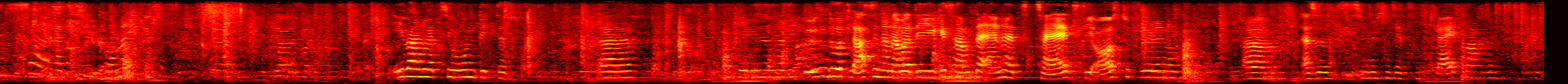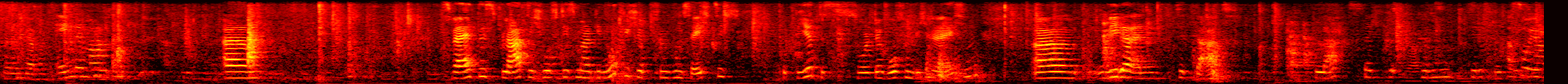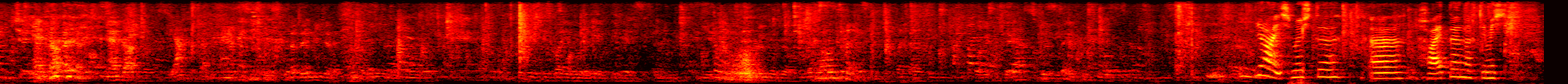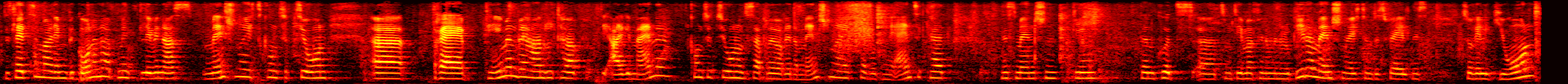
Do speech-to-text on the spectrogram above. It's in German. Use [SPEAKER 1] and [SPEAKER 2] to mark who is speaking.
[SPEAKER 1] Herzlich willkommen. Evaluation bitte. Äh, ich gebe Ihnen mal die Bögen durch, lasse Ihnen aber die gesamte Einheit Zeit, die auszufüllen. Und, ähm, also Sie müssen es jetzt nicht gleich machen, sondern Sie auch am Ende machen. Ähm, zweites Blatt, ich hoffe diesmal genug, ich habe 65 kopiert, das sollte hoffentlich reichen. Äh, wieder ein Zitatblatt. Können Sie das
[SPEAKER 2] Ach so, ja. Ja.
[SPEAKER 1] Ja, ich möchte äh, heute, nachdem ich das letzte Mal eben begonnen habe mit Levinas Menschenrechtskonzeption, äh, drei Themen behandelt habe. Die allgemeine Konzeption und das A priori der Menschenrechte, wo es um die Einzigkeit des Menschen ging. Dann kurz äh, zum Thema Phänomenologie der Menschenrechte und das Verhältnis zur Religion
